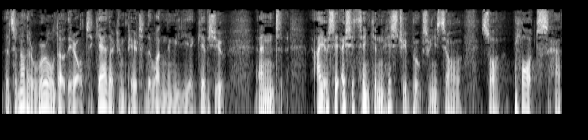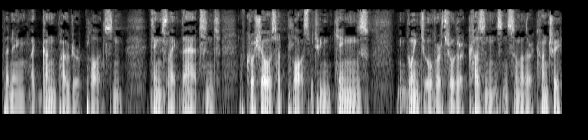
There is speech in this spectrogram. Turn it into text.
there's another world out there altogether compared to the one the media gives you. And I used, to, I used to think in history books when you saw, saw plots happening, like gunpowder plots and things like that. And of course you always had plots between kings going to overthrow their cousins in some other country.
